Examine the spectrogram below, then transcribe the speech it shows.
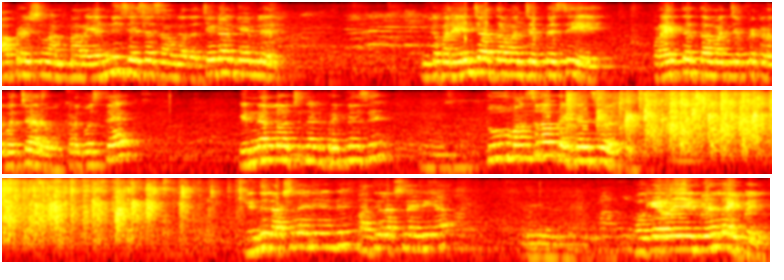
ఆపరేషన్లు అంటున్నారు. అవన్నీ చేసేసాం కదా. చేయడానికి ఏం లేదు. ఇంకా మరి ఏం చేద్దామని చెప్పేసి ప్రయత్నిద్దామని చెప్పి ఇక్కడికి వచ్చారు. ఇక్కడికి వస్తే ఎన్ని నెలలో వచ్చిందండి ప్రెగ్నెన్సీ? టూ మంత్స్లో ప్రెగ్నెన్సీ వచ్చింది. ఎన్ని లక్షలు అయినాయండి? పది లక్షలు అయినాయా? ఒక ఇరవై ఐదు వేలు అయిపోయింది.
